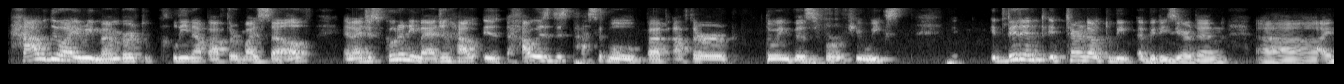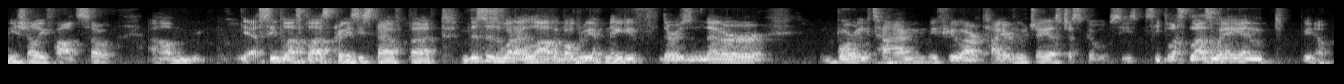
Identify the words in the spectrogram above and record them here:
how do I remember to clean up after myself? And I just couldn't imagine how is, how is this possible. But after doing this for a few weeks, it didn't. It turned out to be a bit easier than uh, I initially thought. So um, yeah, C++, crazy stuff. But this is what I love about React Native. There is never boring time. If you are tired of JS, just go C C++ way, and you know.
